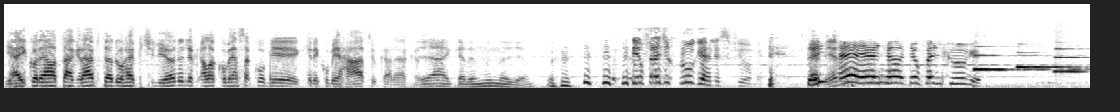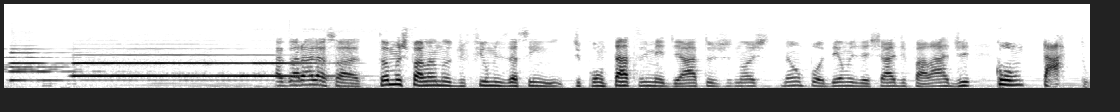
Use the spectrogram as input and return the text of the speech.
E aí quando ela tá grávida do reptiliano, ele- ela começa a comer, querer comer rato e o caraca. Ai, cara, muito nojento. Tem o Fred Krueger nesse filme. Tem? mesmo? É, é, já tem o Fred Krueger. Agora, olha só, estamos falando de filmes assim, de contatos imediatos, nós não podemos deixar de falar de Contato.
